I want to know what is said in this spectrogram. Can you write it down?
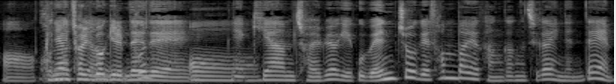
어 그냥 절벽일 뿐. 네네. 어. 그냥 기암 절벽이고 왼쪽에 선바위 관광지가 있는데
